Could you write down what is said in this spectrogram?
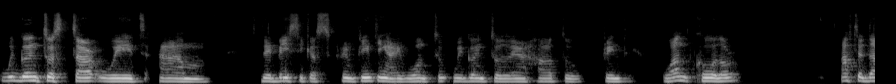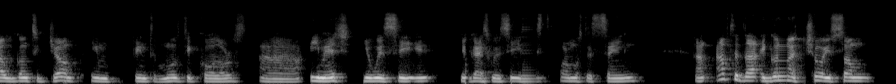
we're going to start with um, the basic of screen printing. I want to, we're going to learn how to print one color. After that, we're going to jump in print multicolors uh, image. You will see, you guys will see it's almost the same. And after that, I'm gonna show you some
